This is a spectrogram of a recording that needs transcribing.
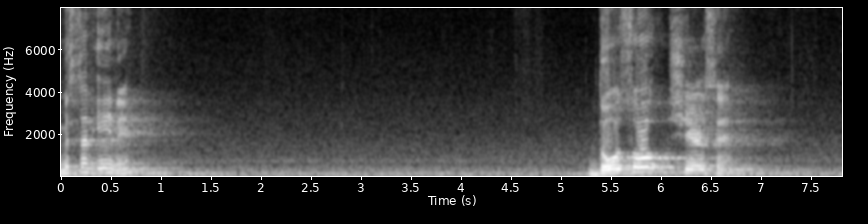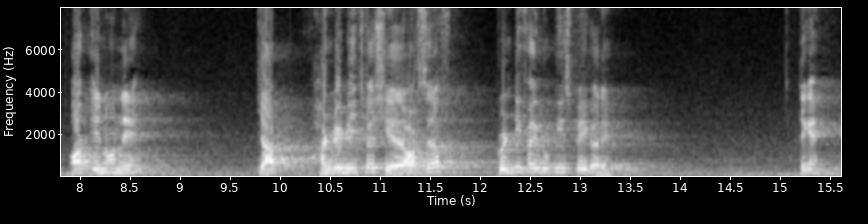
मिस्टर ए ने 200 शेयर्स हैं और इन्होंने क्या 100 ईच का शेयर और सिर्फ़ 25 रुपीस पे करें। ठीक है?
